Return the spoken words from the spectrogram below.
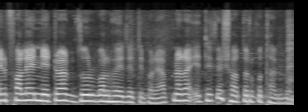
এর ফলে নেটওয়ার্ক দুর্বল হয়ে যেতে পারে। আপনারা এ থেকে সতর্ক থাকবেন।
